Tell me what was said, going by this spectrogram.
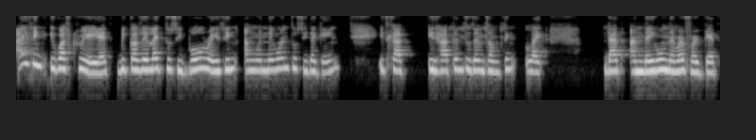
I think it was created because they like to see bull racing, and when they went to see the game, it hap- it happened to them something like that, and they will never forget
